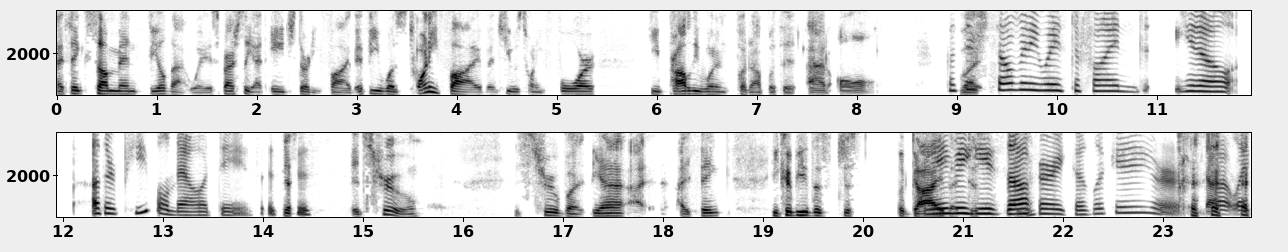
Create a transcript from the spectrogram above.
I think some men feel that way, especially at age 35. If he was 25 and she was 24, he probably wouldn't put up with it at all. But Right. there's so many ways to find, you know, other people nowadays. It's Yeah. just It's true. It's true, but yeah, I I think he could be this just the guy maybe that just he's not mm-hmm. very good looking or not like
